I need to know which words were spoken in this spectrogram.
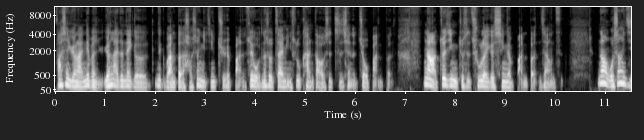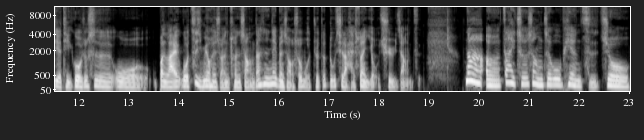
发现原来那本原来的那个那个版本好像已经绝版，所以我那时候在民宿看到是之前的旧版本。那最近就是出了一个新的版本这样子。那我上一集也提过，就是我本来我自己没有很喜欢村上，但是那本小说我觉得读起来还算有趣这样子。那呃，在车上这部片子就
